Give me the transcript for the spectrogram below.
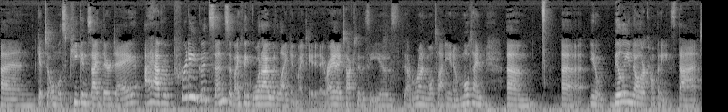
and get to almost peek inside their day, I have a pretty good sense of I think what I would like in my day to day. Right? I talk to the CEOs that run multi, you know, multi. Um, uh, you know, billion dollar companies that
